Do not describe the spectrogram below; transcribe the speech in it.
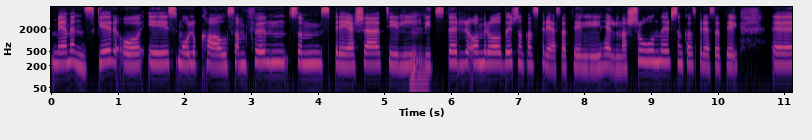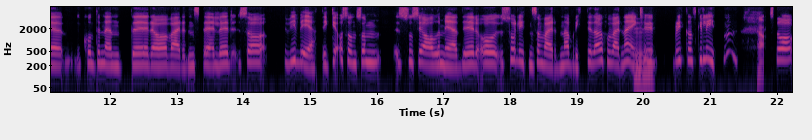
med mennesker, og i små lokalsamfunn som sprer seg til Mm. litt større områder, som kan spre seg til hele nasjoner, som kan spre seg til eh, kontinenter og verdensdeler. Så vi vet ikke. Og sånn som sosiale medier, og så liten som verden har blitt i dag, for verden er egentlig blitt ganske liten, Ja. så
